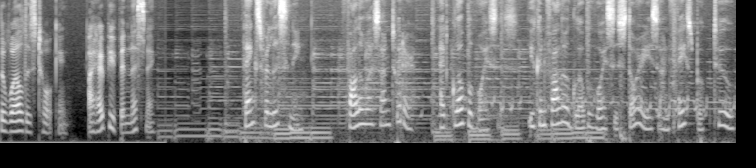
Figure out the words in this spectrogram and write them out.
The world is talking. I hope you've been listening. Thanks for listening. Follow us on Twitter at Global Voices. You can follow Global Voices stories on Facebook too.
